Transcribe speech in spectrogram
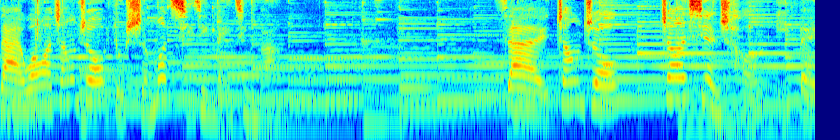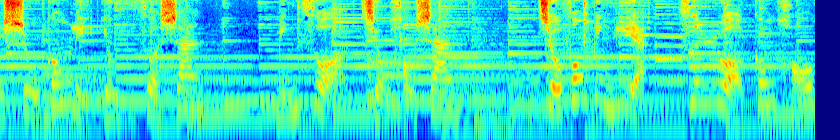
在哇哇漳州有什么奇景美景吧？在漳州诏安县城以北十五公里有一座山。名作九侯山，九峰并列，尊若公侯。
